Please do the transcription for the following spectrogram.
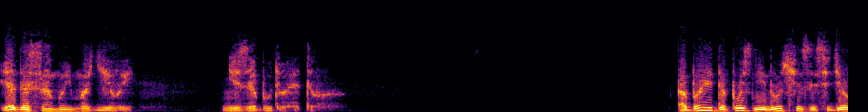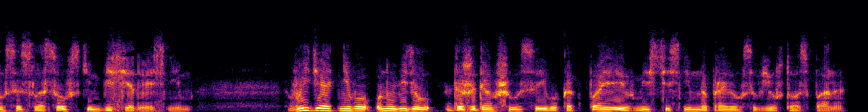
Я до самой могилы не забуду этого. Абай до поздней ночи засиделся с Лосовским, беседуя с ним. Выйдя от него, он увидел дожидавшегося его Кокпая и вместе с ним направился в юрту Оспана.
